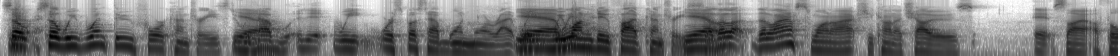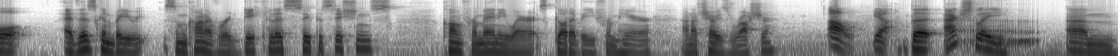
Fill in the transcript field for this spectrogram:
So so we went through four countries. Do we have we we're supposed to have one more, right? Yeah, we, we, we- want to do five countries. Yeah, so- the the last one I actually kind of chose. It's like I thought if there's going to be some kind of ridiculous superstitions come from anywhere, it's got to be from here, and I chose Russia. oh yeah, But actually, um,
